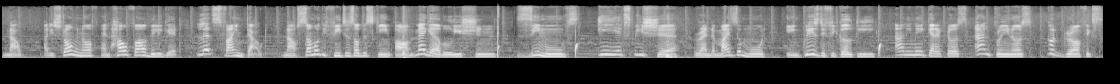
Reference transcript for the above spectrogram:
Now, are you strong enough and how far will you get? Let's find out. Now, some of the features of this game are Mega Evolution, Z moves, EXP share, randomizer mode, increased difficulty, anime characters and trainers, good graphics,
